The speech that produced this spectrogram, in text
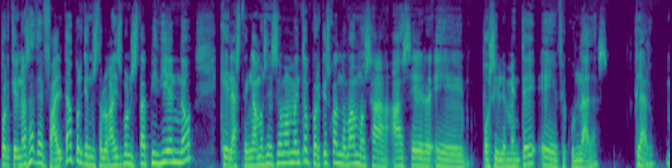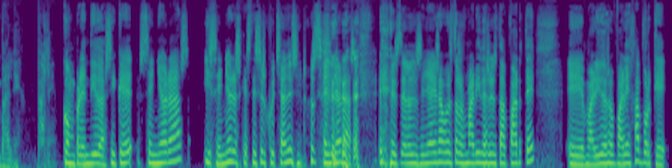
porque nos hace falta, porque nuestro organismo nos está pidiendo que las tengamos en ese momento, porque es cuando vamos a, a ser eh, posiblemente eh, fecundadas. Claro. Vale, vale. Comprendido. Así que, señoras y señores que estéis escuchando, y si no, señoras, eh, se lo enseñáis a vuestros maridos esta parte, maridos o pareja, porque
